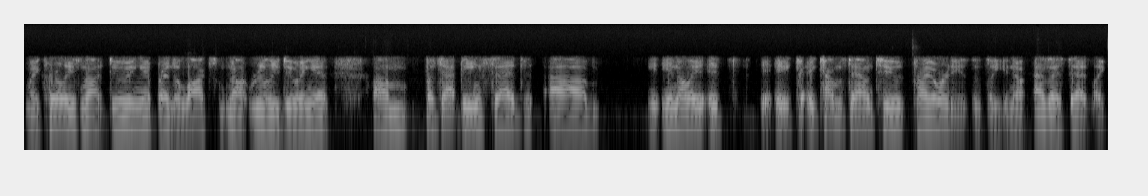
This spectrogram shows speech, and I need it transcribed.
Mike Hurley's not doing it, Brenda Locke's not really doing it. Um, but that being said, um, you, you know it, it it it comes down to priorities. It's like you know, as I said, like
